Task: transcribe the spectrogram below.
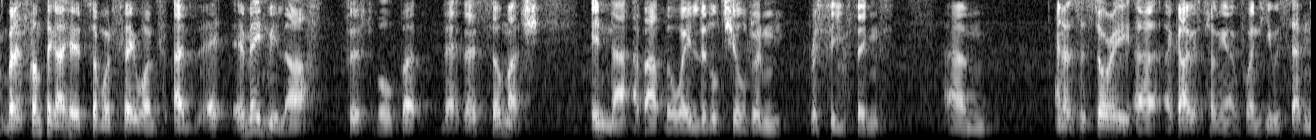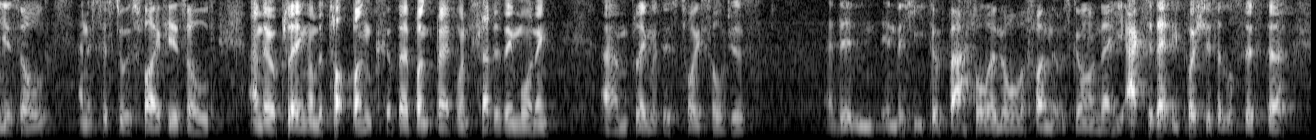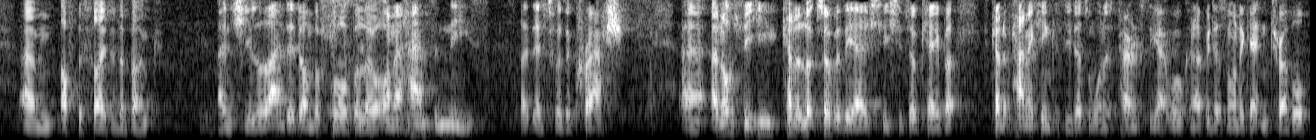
but it's something I heard someone say once, and it, it made me laugh. First of all, but there, there's so much in that about the way little children receive things. Um, and it was a story uh, a guy was telling of when he was seven years old and his sister was five years old, and they were playing on the top bunk of their bunk bed one Saturday morning, um, playing with his toy soldiers. And in, in the heat of battle and all the fun that was going on there, he accidentally pushed his little sister um, off the side of the bunk, and she landed on the floor below on her hands and knees like this with a crash. Uh, and obviously, he kind of looks over the edge, sees she's okay, but he's kind of panicking because he doesn't want his parents to get woken up. He doesn't want to get in trouble.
